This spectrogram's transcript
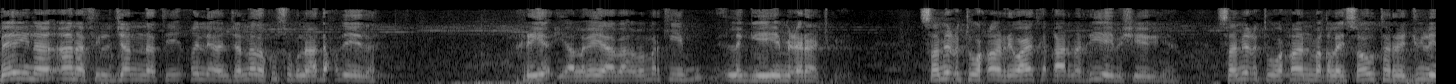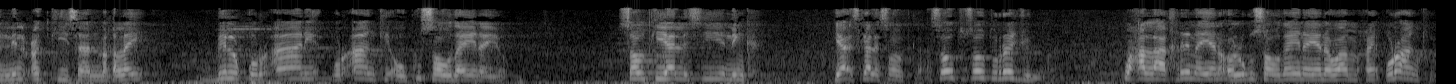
bayna ana fi ljannati xilli aan jannada ku sugnaa dhexdeeda riyo yaa laga yaabaa ama markii la geeyey micraajka. Samictu waxaan riwaayadka qaarna riyayba sheegayaan samictu waxaan maqlay sawta rajulin nin codkiisaan maqlay bilqur'aani qur'aankii uu ku sawdaynayo. Sawdki yaa la siiyey ninka yaa iskale sawdka sawtu sawtu rajul waxa la akrinayana oo lagu sawdaynayana waa maxay? Qur'aankii.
